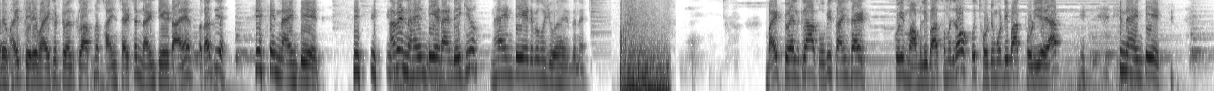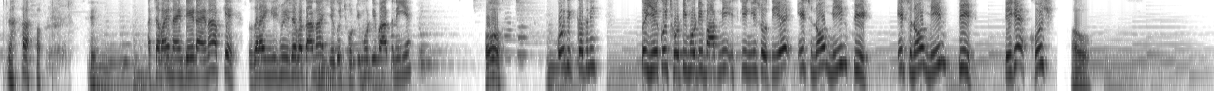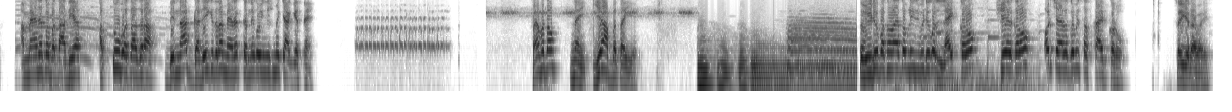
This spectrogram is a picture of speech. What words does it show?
अरे भाई तेरे भाई के ट्वेल्थ क्लास में साइंस साइड से 98 आए हैं बता दिए? 98 अबे 98 आए देखियो 98 पे कुछ हुआ है इतने। भाई ट्वेल्थ क्लास वो भी साइंस साइड। कोई मामूली बात समझ रहा हो? कोई छोटी मोटी बात थोड़ी है यार। 98 अच्छा भाई 98 आए ना आपके तो जरा इंग्लिश में इसे बताना ये कोई छोटी मोटी बात नहीं है? ओ कोई दिक्कत नहीं। तो ये कोई छोटी मोटी बात नहीं इसकी इंग्लिश होती है it's no mean feat it's no mean feat ठीक है? खुश? हो अब मैंने तो बता दिया अब तू बता जरा दिन रात गधे की तरह मेहनत करने को इंग्लिश में क्या कहते हैं? मैं बताऊँ? नहीं ये आप बताइए। तो वीडियो पसंद आए तो प्लीज़ वीडियो को लाइक करो शेयर करो और चैनल को भी सब्सक्राइब करो। सही कह रहा भाई।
